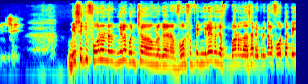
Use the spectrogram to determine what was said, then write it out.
பிசி பிசிக்கு ஃபோர் ஹண்ட்ரட்ங்களே கொஞ்சம் உங்களுக்கு ஃபோர் ஃபிஃப்டிங்களே கொஞ்சம் பார்டர் தான் சார் எப்படி இருந்தாலும் ஃபோர் தேர்ட்டி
